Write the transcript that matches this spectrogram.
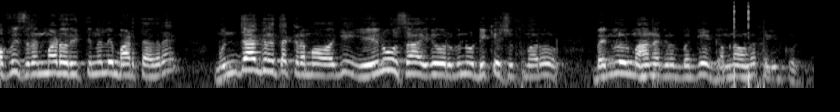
ಆಫೀಸ್ ರನ್ ಮಾಡೋ ರೀತಿಯಲ್ಲಿ ಮಾಡ್ತಾ ಇದ್ರೆ. ಮುಂಜಾಗ್ರತಾ ಕ್ರಮವಾಗಿ ಏನೂ ಸಹ ಇದುವರೆಗೂ ಡಿ ಕೆ ಶಿವಕುಮಾರ್ ಬೆಂಗಳೂರು ಮಹಾನಗರದ ಬಗ್ಗೆ ಗಮನವನ್ನು ತೆಗೆದುಕೊಂಡು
